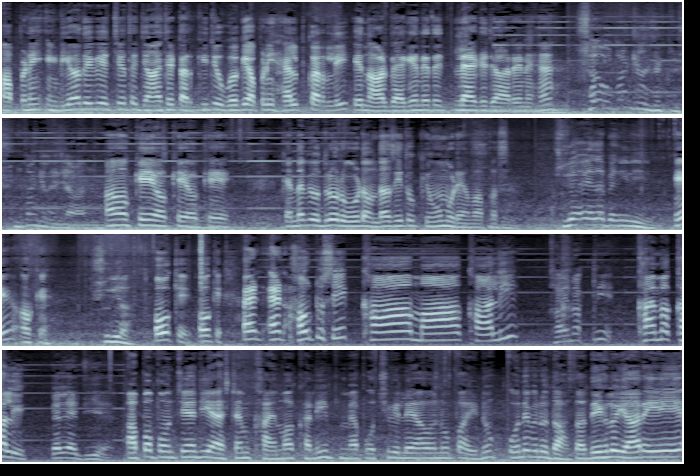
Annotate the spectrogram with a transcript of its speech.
ਆਪਣੇ ਇੰਡੀਆ ਦੇ ਵਿੱਚ ਤੇ ਜਾਂ ਇੱਥੇ ਟਰਕੀ 'ਚ ਹੋਊਗਾ ਕਿ ਆਪਣੀ ਹੈਲਪ ਕਰਨ ਲਈ ਇਹ ਨਾਲ ਬਹਿ ਗਏ ਨੇ ਤੇ ਲੈ ਕੇ ਜਾ ਰਹੇ ਨੇ ਹੈ Sen oradan gelecektin, şuradan geleceğim. ਹਾਂ ਓਕੇ ਓਕੇ ਓਕੇ ਕਹਿੰਦਾ ਵੀ ਉਧਰੋਂ ਰੋਡ ਆਉਂਦਾ ਸੀ ਤੂੰ ਕਿਉਂ ਮੁੜਿਆ ਵਾਪਸ Şuraya da ben ineyim. ਇਹ okay okay and and how to say ਖਾਮਾ ਖਾਲੀ Kaymaklı ਖਾਮਾ ਖਲੀ belediye. ਆਪਾਂ ਪਹੁੰਚੇ ਆ ਜੀ ਇਸ ਟਾਈਮ ਖਾਇਮਾ ਖਲੀ ਮੈਂ ਪੁੱਛ ਵੀ ਲਿਆ ਉਹਨੂੰ ਭਾਈ ਨੂੰ ਉਹਨੇ ਮੈਨੂੰ ਦੱਸਤਾ ਦੇਖ ਲਓ ਯਾਰ ਇਹ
